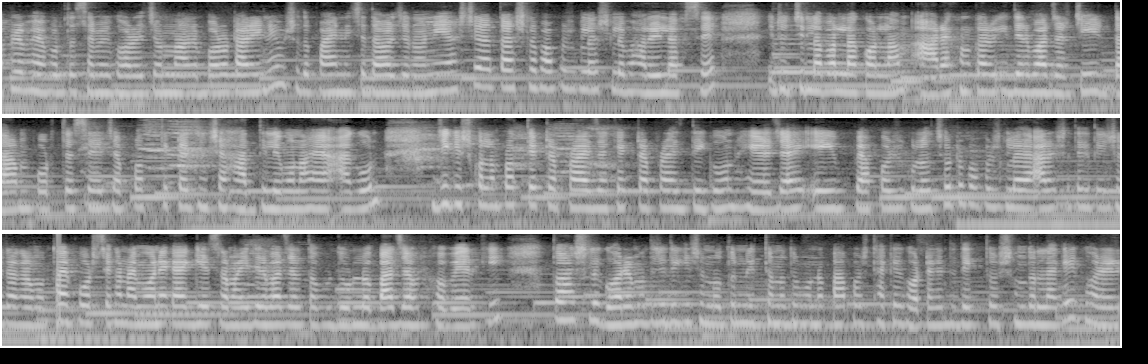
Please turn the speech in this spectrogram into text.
আপনার ভাই বলতেছে, আমি ঘরের জন্য আর বড়টা টানি নি শুধু পায়ের নিচে দেওয়ার জন্য নিয়ে আসছি। আর তা আসলে পাপোশগুলো আসলে ভালোই লাগছে। একটু চিল্লাপাল্লা করলাম। আর এখনকার ঈদের বাজার যে দাম পড়তেছে যা প্রত্যেকটা জিনিসে হাত দিলে মনে হয় আগুন। জিজ্ঞেস করলাম, প্রত্যেকটা প্রাইজ এক একটা প্রাইজ দ্বিগুণ হয়ে যায়। এই পাপোশগুলো ছোটো পাপোশগুলো আড়াইশো থেকে তিনশো টাকার মতো হয় পড়ছে। কারণ আমি অনেক আগে গিয়েছিলাম, ঈদের বাজার তো দুর্লভ বাজার হবে আর কি। তো আসলে ঘরের মধ্যে যদি কিছু নতুন, নিত্য নতুন কোনো পাপোশ থাকে, ঘরটা কিন্তু দেখতেও সুন্দর লাগে। ঘরের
